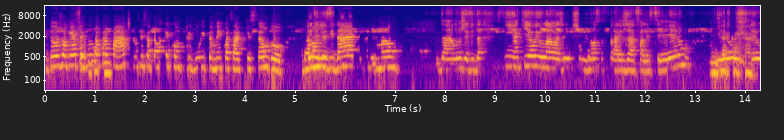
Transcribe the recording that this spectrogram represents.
Então, eu joguei a pergunta para a Paty, não sei se a Paty quer contribuir também com essa questão do, da longevidade do irmão. Da longevidade. Sim, aqui eu e o Lau, a gente, nossos pais já faleceram, Eu, eu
